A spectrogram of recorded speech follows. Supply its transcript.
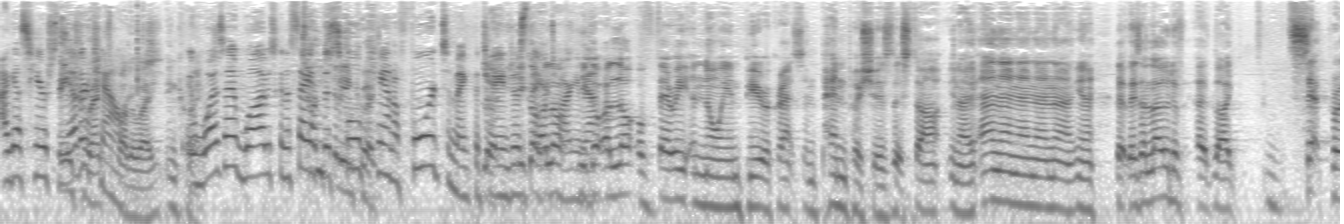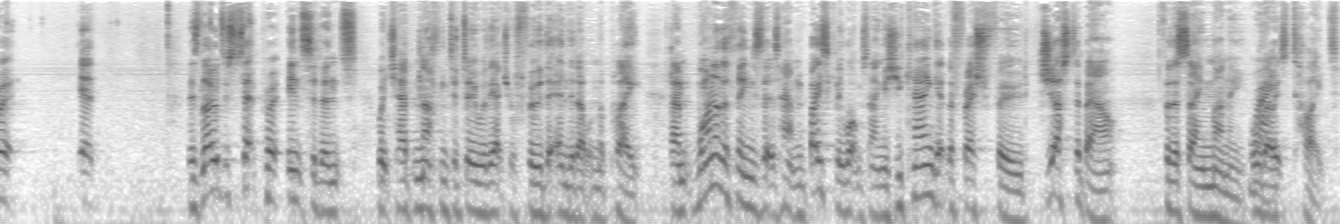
I guess here's the other Incorrect, by challenge. the way. Incorrect. It wasn't? Well, I was going to say, if the school incorrect. can't afford to make the Look, changes you've that got you're a lot, you've got a lot of very annoying bureaucrats and pen pushers that start, you know, ah, no, no, no, no, you know. Look, there's a load of, uh, like, separate... Uh, there's loads of separate incidents which had nothing to do with the actual food that ended up on the plate. Um, one of the things that has happened, basically what I'm saying is you can get the fresh food just about for the same money, although it's tight.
